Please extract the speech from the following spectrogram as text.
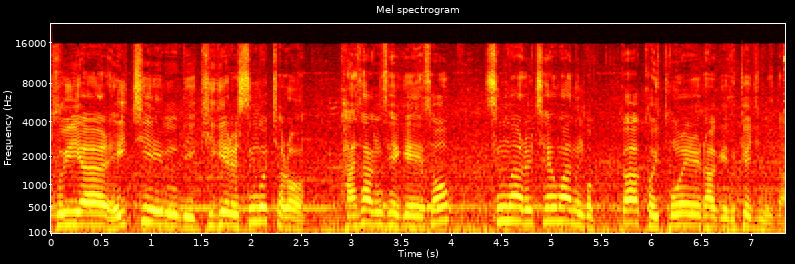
VR, HMD 기계를 쓴 것처럼 가상 세계에서 승마를 체험하는 것과 거의 동일하게 느껴집니다.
